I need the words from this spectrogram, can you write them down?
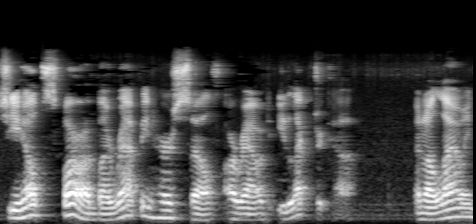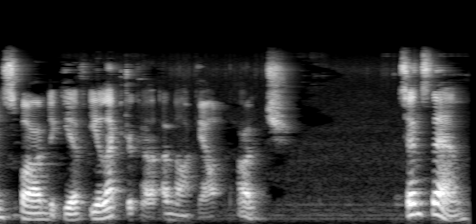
she helped Spawn by wrapping herself around Electrica and allowing Spawn to give Electrica a knockout punch. Since then,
